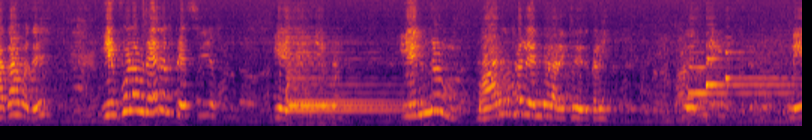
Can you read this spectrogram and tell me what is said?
அதாவது இவ்வளவு நேரம் பேசியும் இன்னும் வாருங்கள் என்று அழைக்கிறீர்களே. நீ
